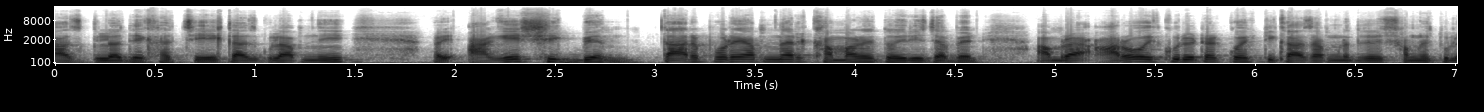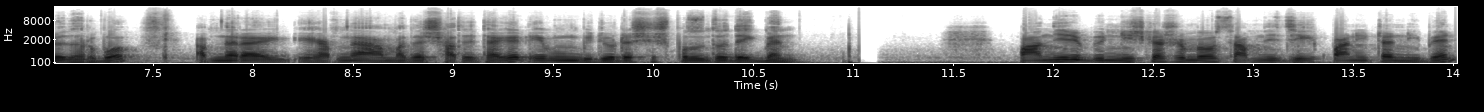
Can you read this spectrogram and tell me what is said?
কাজগুলো দেখাচ্ছি, এই কাজগুলো আপনি আগে শিখবেন, তারপরে আপনার খামারে তৈরি যাবেন। আমরা আরও একুরেটার কয়েকটি কাজ আপনাদের সামনে তুলে ধরবো। আপনারা আপনারা আমাদের সাথে থাকেন এবং ভিডিওটা শেষ পর্যন্ত দেখবেন। পানির নিষ্কাশন ব্যবস্থা আপনি যে পানিটা নেবেন,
